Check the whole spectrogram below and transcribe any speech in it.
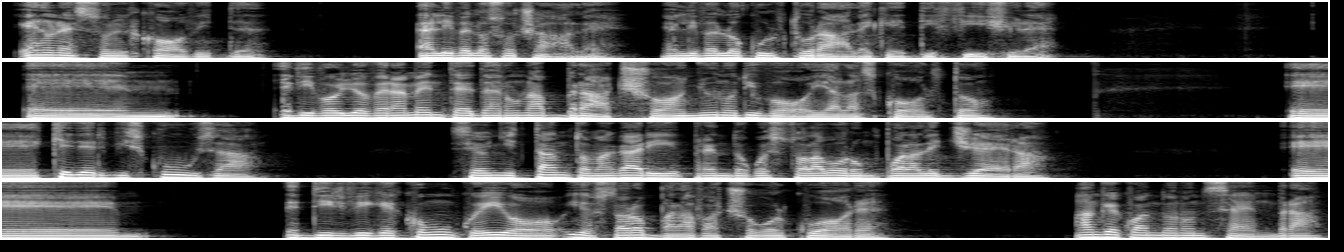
E non è solo il covid, è a livello sociale, è a livello culturale che è difficile. E, e vi voglio veramente dare un abbraccio a ognuno di voi all'ascolto. E chiedervi scusa se ogni tanto magari prendo questo lavoro un po' alla leggera e, e dirvi che comunque io, io sta roba la faccio col cuore, anche quando non sembra,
